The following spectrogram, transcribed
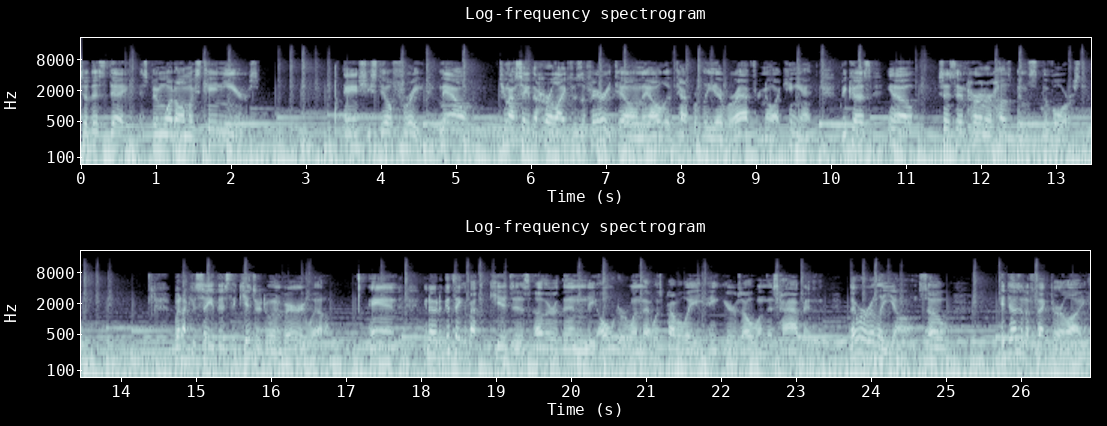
to this day, it's been what, almost 10 years, and she's still free. Now, can I say that her life is a fairy tale and they all lived happily ever after? No, I can't. Because, you know, since then, her and her husband's divorced. But I can say this the kids are doing very well. And, you know, the good thing about the kids is, other than the older one that was probably eight years old when this happened, they were really young, so it doesn't affect their life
